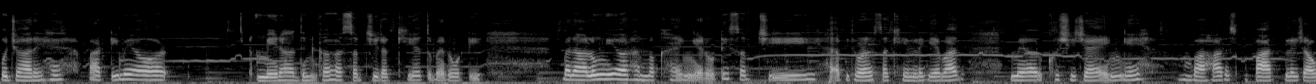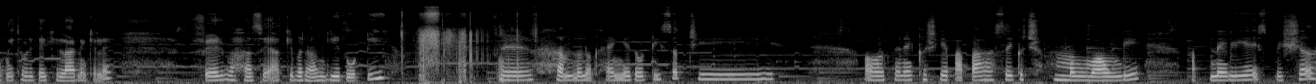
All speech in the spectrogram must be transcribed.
वो जा रहे हैं पार्टी में और मेरा दिन का सब्ज़ी रखी है तो मैं रोटी बना लूँगी और हम लोग खाएँगे रोटी, सब्ज़ी। अभी थोड़ा सा खेलने के बाद मैं और खुशी जाएँगे बाहर, इसको पार्क ले जाऊँगी थोड़ी देर खिलाने के लिए। फिर वहाँ से आके बनाऊँगी रोटी। फिर हम दोनों खाएँगे रोटी, सब्ज़ी। और मैंने खुशी के पापा से कुछ मंगवाऊँगी अपने लिए स्पेशल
